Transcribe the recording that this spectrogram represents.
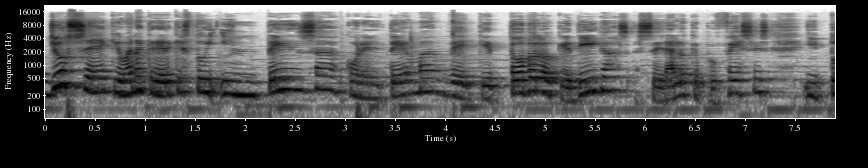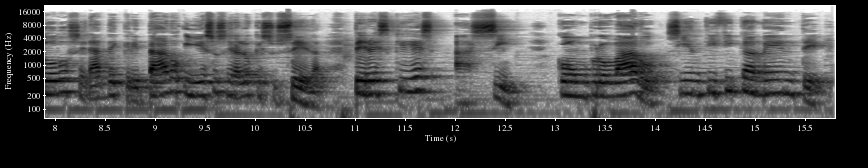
Yo sé que van a creer que estoy intensa con el tema de que todo lo que digas será lo que profeses y todo será decretado y eso será lo que suceda. Pero es que es así, comprobado científicamente.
